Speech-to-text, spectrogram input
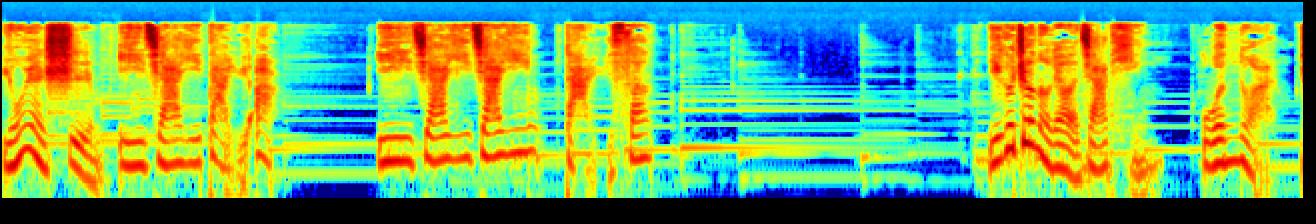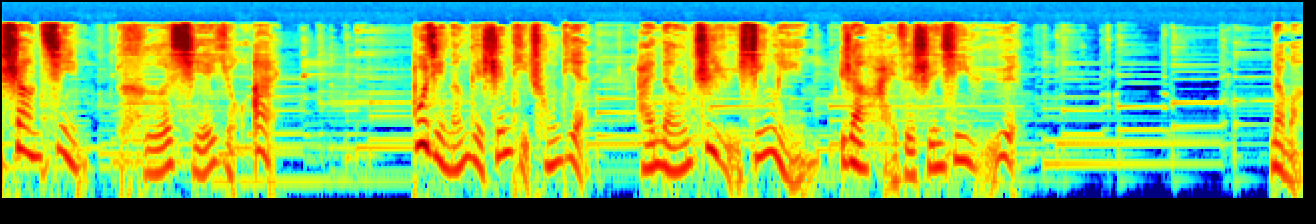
永远是一加一大于二。”一加一加一大于三。一个正能量的家庭，温暖、上进、和谐、有爱，不仅能给身体充电，还能治愈心灵，让孩子身心愉悦。那么，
